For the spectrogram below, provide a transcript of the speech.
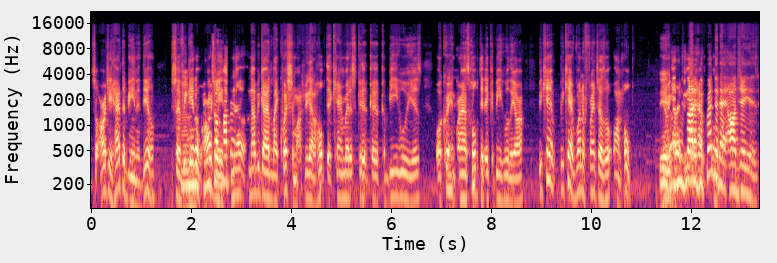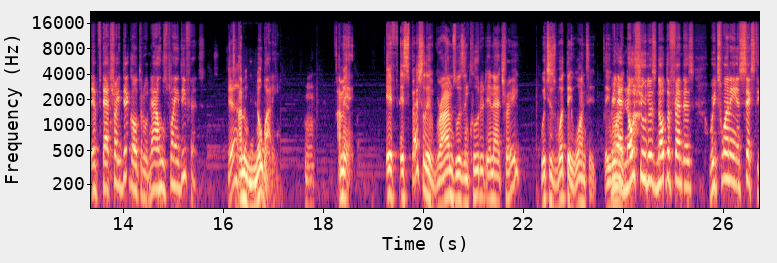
So RJ had to be in the deal. So if we gave Mhm. up Can we talk RJ, now, now we got like question marks. We got to hope that Cam Reddish could, could, could be who he is, or Quentin Grimes hope that they could be who they are. We can't we can't run a franchise on hope. Yeah. we gotta- He's we not gotta a defender that RJ is. If that trade did go through, now who's playing defense? Yeah, I mean, nobody. Hmm. I mean, if especially if Grimes was included in that trade, which is what they wanted. They We wanted had no shooters, no defenders. We 20 and 60.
